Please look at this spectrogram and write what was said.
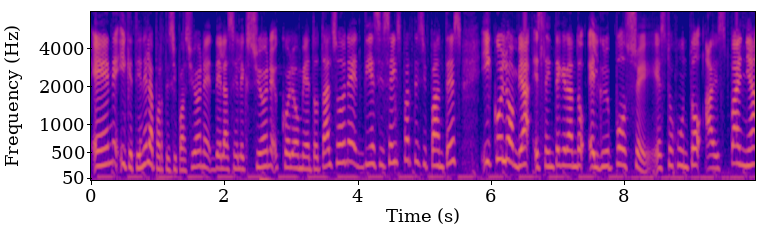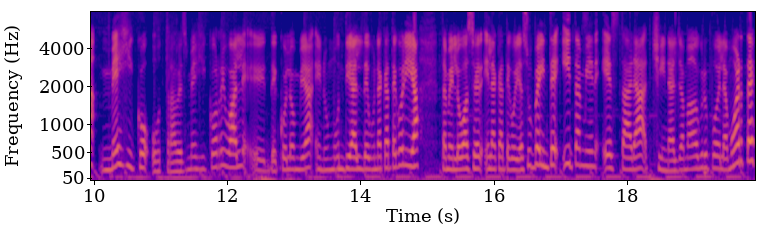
en, y que tiene la participación de la selección Colombia. En total son 16 participantes y Colombia está integrando el grupo C. Esto junto a España, México, otra vez México rival eh, de Colombia en un Mundial de una categoría. También lo va a hacer en la categoría categoría sub-20 y también estará China. El llamado Grupo de la Muerte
